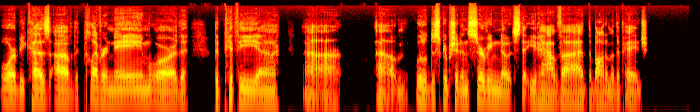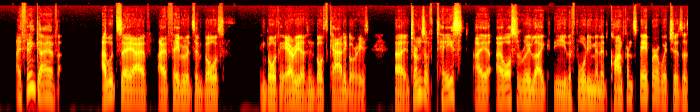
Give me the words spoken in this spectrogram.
or because of the clever name, or the the pithy uh, uh, um, little description and serving notes that you have uh, at the bottom of the page? I think I have. I would say I have I have favorites in both in both areas in both categories. Uh, in terms of taste, I, I also really like the the 40 minute conference paper, which is a,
